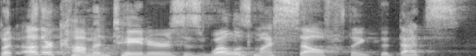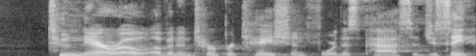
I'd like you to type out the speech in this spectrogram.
But other commentators, as well as myself, think that that's too narrow of an interpretation for this passage. You see,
